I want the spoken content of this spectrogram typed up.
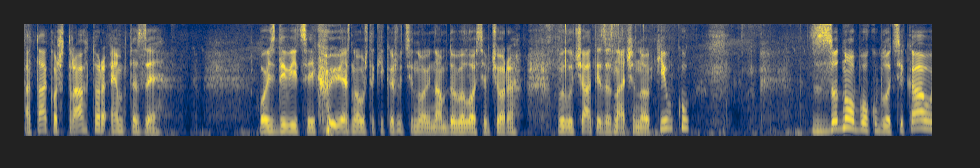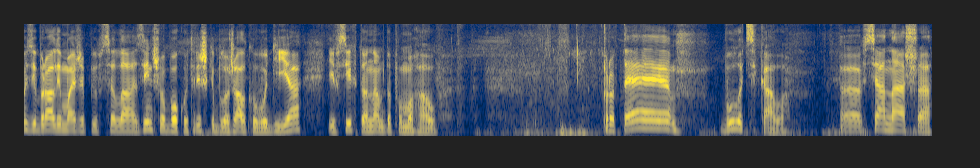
а також трактор МТЗ. Ось дивіться, якою я знову ж таки кажу, ціною нам довелося вчора вилучати зазначену автівку. З одного боку було цікаво, зібрали майже пів села, з іншого боку, трішки було жалко водія і всіх, хто нам допомагав. Проте було цікаво. Е, Вся наша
